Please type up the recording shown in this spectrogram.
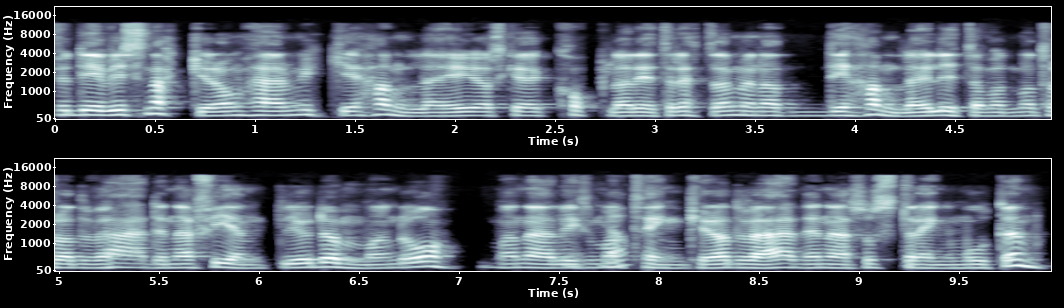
för det vi snackar om här mycket handlar ju, jag ska koppla det till detta, men att det handlar ju lite om att man tror att världen är fientlig och dömande. Man är liksom, Ja. man tänker att världen är så sträng mot en.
